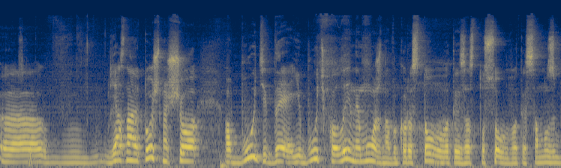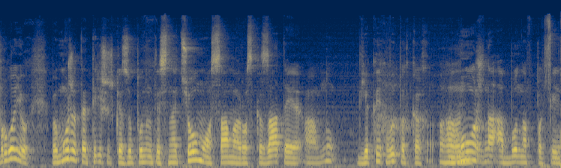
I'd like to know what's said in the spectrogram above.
е, я знаю точно, що будь-де і будь-коли не можна використовувати і застосовувати саму зброю. Ви можете трішечки зупинитись на цьому, саме розказати, ну, в яких випадках можна або навпаки.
